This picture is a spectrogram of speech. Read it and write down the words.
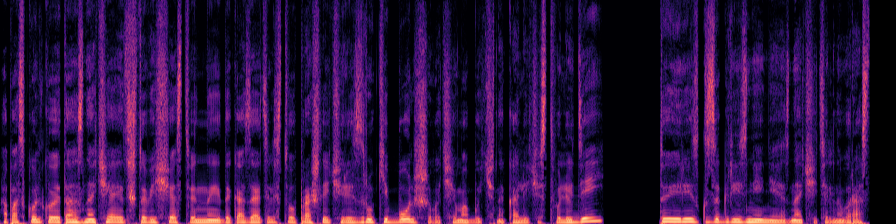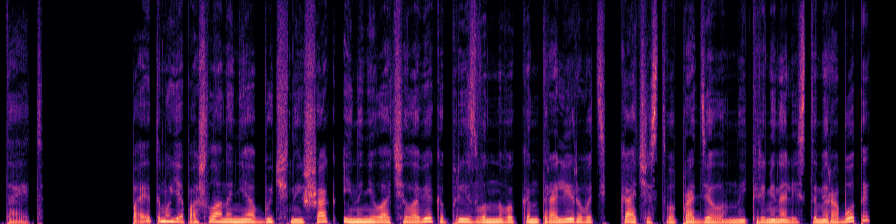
А поскольку это означает, что вещественные доказательства прошли через руки большего, чем обычно, количество людей, то и риск загрязнения значительно вырастает. Поэтому я пошла на необычный шаг и наняла человека, призванного контролировать качество проделанной криминалистами работы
